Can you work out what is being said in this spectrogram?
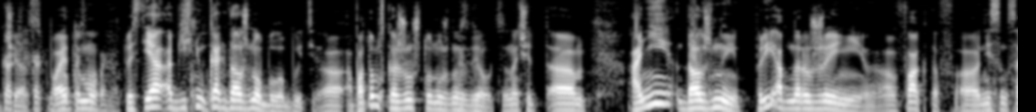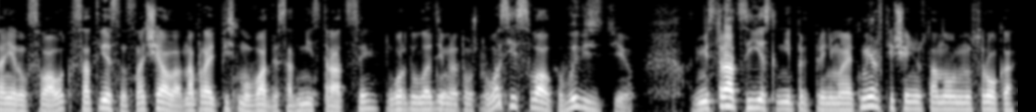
как- сейчас. как не Поэтому, то есть я объясню, как должно было быть, а а потом скажу, что нужно сделать. Значит, они должны при обнаружении а, фактов а, несанкционированных свалок, соответственно, сначала направить письмо в адрес администрации города Владимира о том, что у вас есть свалка, вывезите ее. Администрация, если не предпринимает мер в течение установленного срока,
